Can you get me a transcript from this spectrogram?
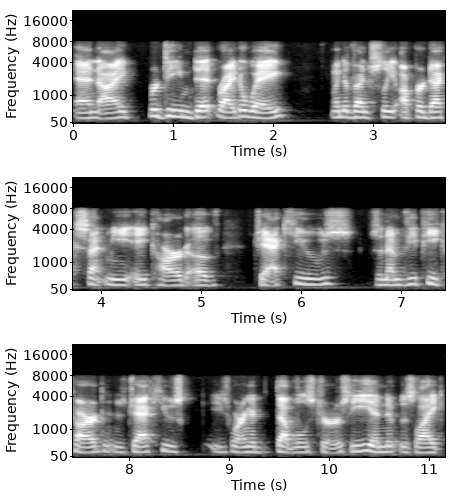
and i redeemed it right away and eventually upper deck sent me a card of Jack Hughes. It was an MVP card. It was Jack Hughes. He's wearing a Devils jersey, and it was like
